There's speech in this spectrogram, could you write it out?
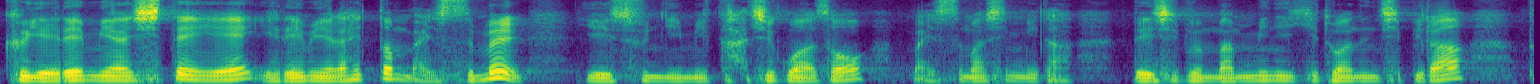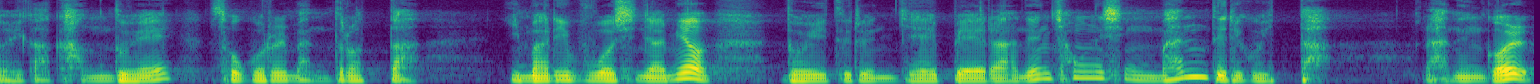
그 예레미야 시대에 예레미야가 했던 말씀을 예수님이 가지고 와서 말씀하십니다. 내 집은 만민이 기도하는 집이라 너희가 강도의 소굴을 만들었다. 이 말이 무엇이냐면 너희들은 예배라는 형식만 드리고 있다. 라는 걸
